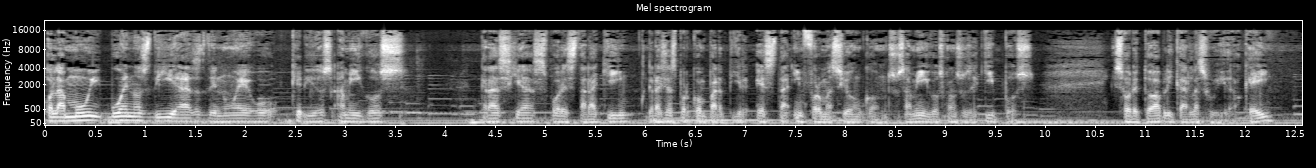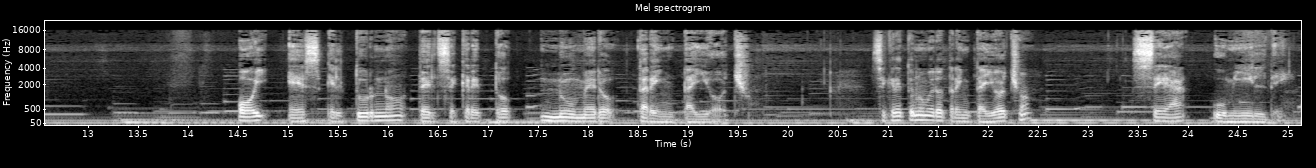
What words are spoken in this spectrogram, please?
Hola, muy buenos días de nuevo, queridos amigos. Gracias por estar aquí, gracias por compartir esta información con sus amigos, con sus equipos y sobre todo aplicarla a su vida, ¿ok? Hoy es el turno del secreto número 38. Secreto número 38, sea humilde.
